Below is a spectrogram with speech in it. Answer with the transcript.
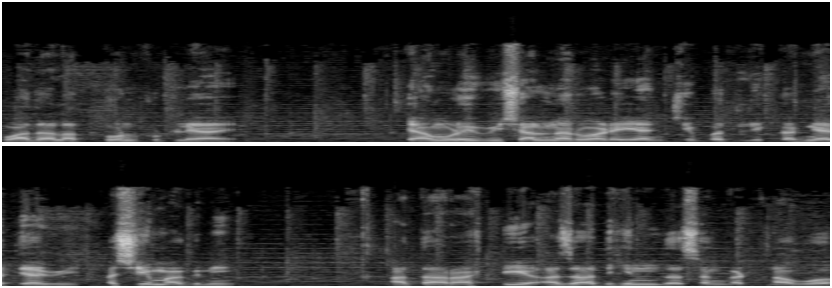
वादाला तोंड फुटले आहे. त्यामुळे विशाल नरवाडे यांची बदली करण्यात यावी अशी मागणी आता राष्ट्रीय आझाद हिंद संघटना व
